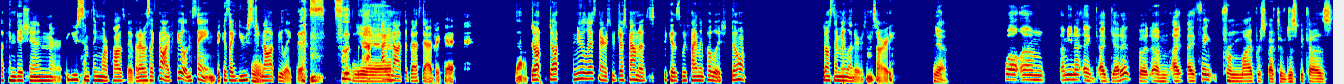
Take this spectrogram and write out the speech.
a condition or use something more positive." and i was like no i feel insane because i used to Hmm. not be like this so yeah. i'm not the best advocate so don't don't new listeners who just found us because we finally published don't don't send me letters i'm sorry Yeah. Well, um, I mean, I, I, get it, but um, I, I think from my perspective, just because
